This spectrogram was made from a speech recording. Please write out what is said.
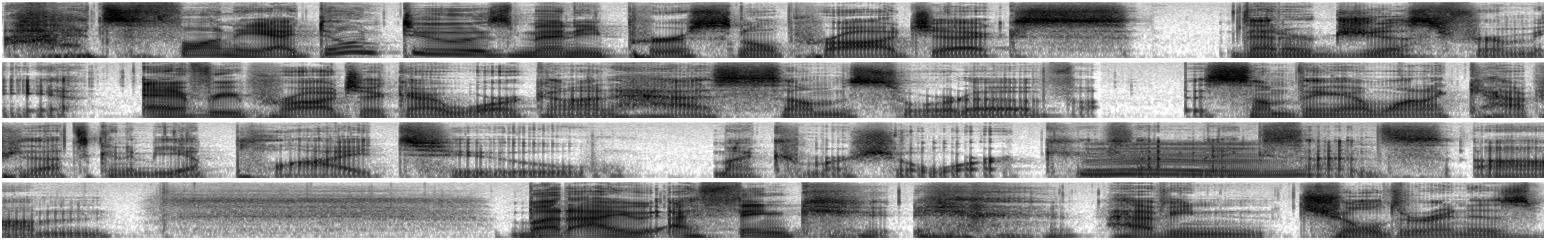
ah, it's funny i don't do as many personal projects that are just for me. Every project I work on has some sort of something I want to capture that's going to be applied to my commercial work, if mm. that makes mm. sense. Um, but I, I think having children has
